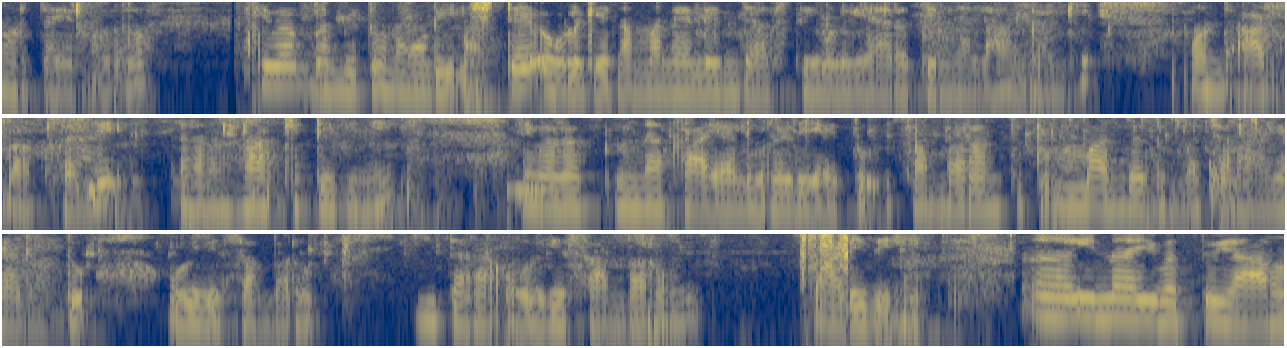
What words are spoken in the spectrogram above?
ನೋಡ್ತಾ ಇರ್ಬೋದು. ಇವಾಗ ಬಂದ್ಬಿಟ್ಟು ನೋಡಿ, ಇಷ್ಟೇ ಹೋಳಿಗೆ, ನಮ್ಮ ಮನೇಲಿ ಜಾಸ್ತಿ ಹೋಳಿಗೆ ಯಾರೂ ತಿನ್ನಲ್ಲ, ಹಾಗಾಗಿ ಒಂದು ಆಟ್ ಬಾಕ್ಸಲ್ಲಿ ಹಾಕಿಟ್ಟಿದ್ದೀನಿ. ಇವಾಗ ಇನ್ನು ಕಾಯಲು ರೆಡಿ ಆಯಿತು. ಸಾಂಬಾರಂತೂ ತುಂಬ ಅಂದರೆ ತುಂಬ ಚೆನ್ನಾಗಿ ಆಗಿತ್ತು, ಹೋಳಿಗೆ ಸಾಂಬಾರು. ಈ ಥರ ಹೋಳಿಗೆ ಸಾಂಬಾರು ಮಾಡಿದ್ದೀನಿ. ಇನ್ನು ಇವತ್ತು ಯಾರೂ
